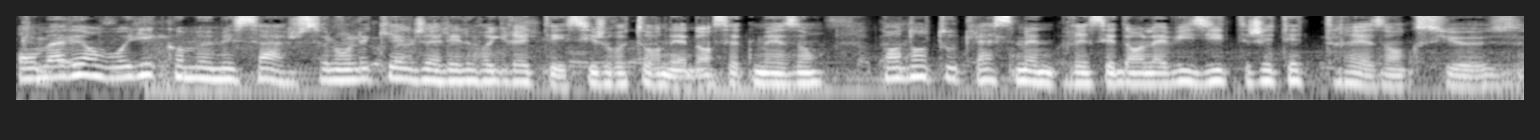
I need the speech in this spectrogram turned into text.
On m'avait envoyé comme un message selon lequel j'allais le regretter si je retournais dans cette maison. Pendant toute la semaine précédant la visite, j'étais très anxieuse.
